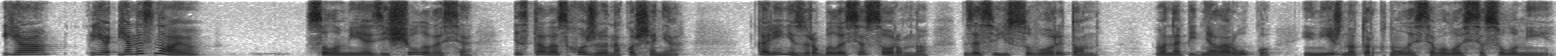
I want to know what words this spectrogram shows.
Я я, я не знаю. Соломія зіщулилася і стала схожою на кошеня. Каріні зробилося соромно за свій суворий тон. Вона підняла руку і ніжно торкнулася волосся Соломії,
